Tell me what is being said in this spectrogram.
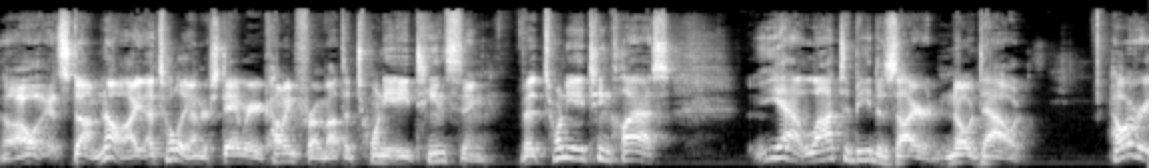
Oh, it's dumb. No, I, I totally understand where you're coming from about the 2018 thing. The 2018 class, yeah, a lot to be desired, no doubt. However,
